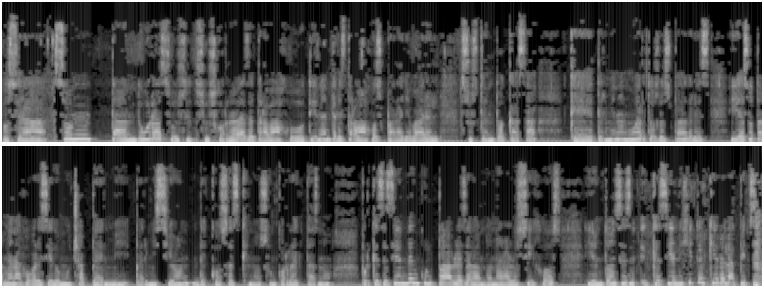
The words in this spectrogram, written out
O sea, son tan duras sus, sus jornadas de trabajo, tienen tres trabajos para llevar el sustento a casa, que terminan muertos los padres. Y eso también ha favorecido mucha permisión de cosas que no son correctas, ¿no? Porque se sienten culpables de abandonar a los hijos y entonces, que si el hijito quiere la pizza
